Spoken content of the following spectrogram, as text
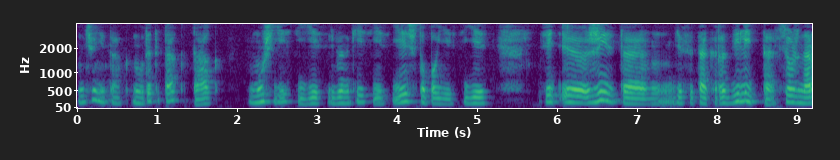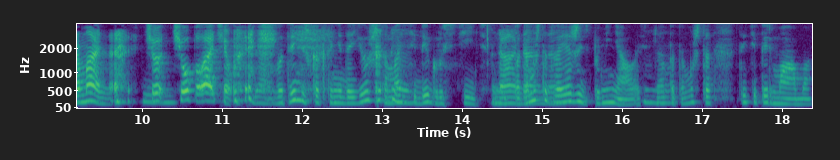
Ну, что не так? Ну, вот это так? Так. Муж есть? Есть. Ребенок есть? Есть. Есть что поесть? Есть. Э, жизнь-то, если так разделить-то, все же нормально. Mm-hmm. Чё, плачем? Да, вот видишь, как ты не даешь сама себе грустить. Да, потому да, что да. твоя жизнь поменялась, mm-hmm. да, потому что ты теперь мама,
